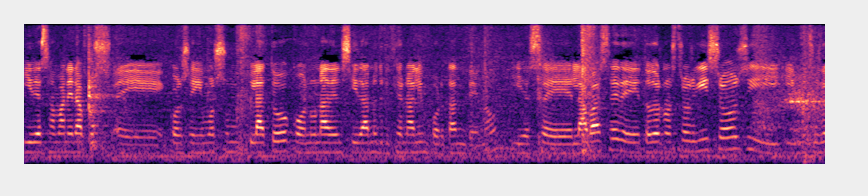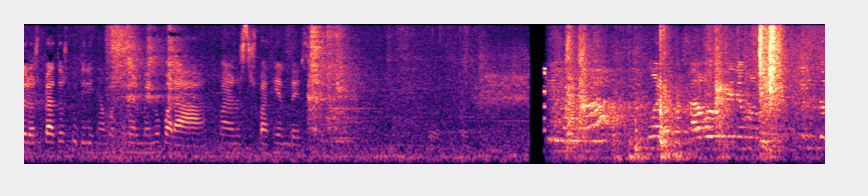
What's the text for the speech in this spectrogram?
y de esa manera pues eh, conseguimos un plato con una densidad nutricional importante ¿no? y es eh, la base de todos nuestros guisos y, y, muchos de los platos que utilizamos en el menú para, para nuestros pacientes. Bueno, pues algo que tenemos distinto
